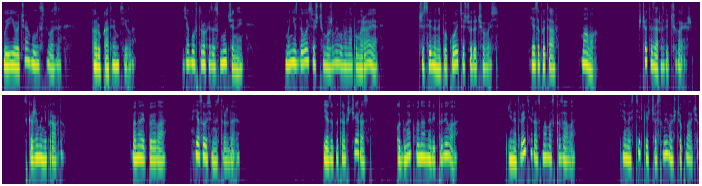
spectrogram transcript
У її очах були сльози, а рука тремтіла. Я був трохи засмучений. Мені здалося, що, можливо, вона помирає чи сильно непокоїться щодо чогось. Я запитав Мамо, що ти зараз відчуваєш? Скажи мені правду. Вона відповіла Я зовсім не страждаю. Я запитав ще раз, однак вона не відповіла. І на третій раз мама сказала Я настільки щаслива, що плачу.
